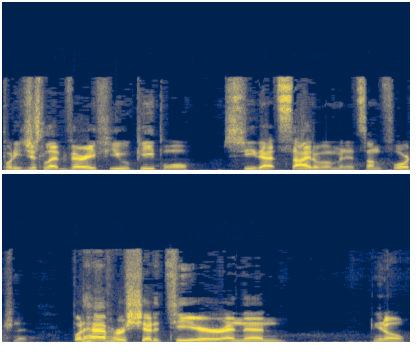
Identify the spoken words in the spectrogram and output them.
but he just let very few people see that side of him, and it's unfortunate. But have her shed a tear, and then, you know,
